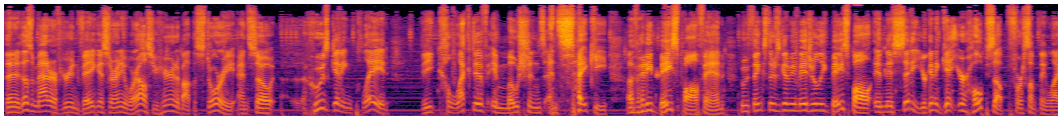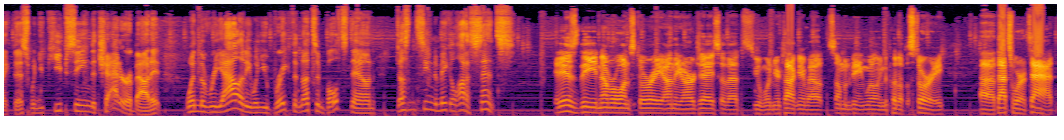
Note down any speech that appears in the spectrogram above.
then it doesn't matter if you're in Vegas or anywhere else, you're hearing about the story. And so, uh, who's getting played? The collective emotions and psyche of any baseball fan who thinks there's going to be Major League Baseball in this city. You're going to get your hopes up for something like this when you keep seeing the chatter about it, when the reality, when you break the nuts and bolts down, doesn't seem to make a lot of sense. It is the number one story on the RJ, so that's you know, when you're talking about someone being willing to put up a story, uh, that's where it's at.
